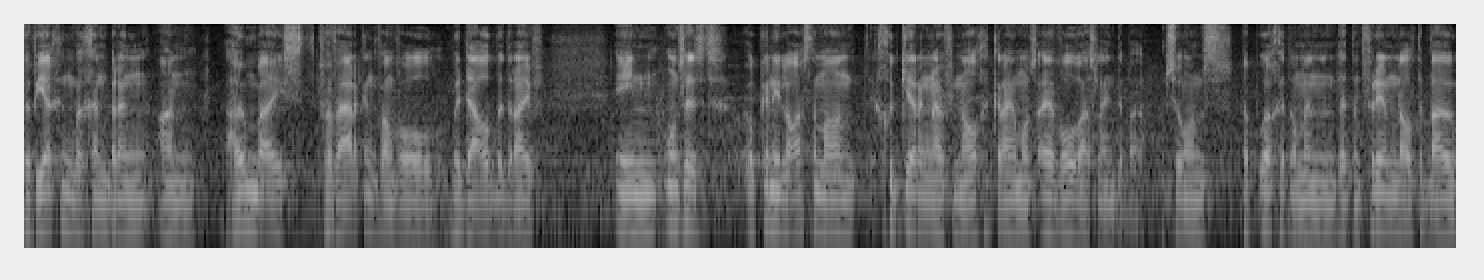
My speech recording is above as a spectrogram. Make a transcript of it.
beweging begin bring aan home-based verwerking van wol, modelbedryf en ons is ook in die laaste maand goedkeuring nou finaal gekry om ons eie wolwaslyn te bou. So ons beoog het om in dit in Vredendal te bou.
